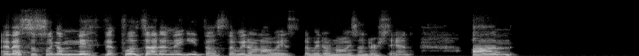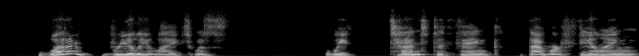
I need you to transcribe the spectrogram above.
that's just like a myth that floats out in the ethos that we don't always that we don't always understand. Um, what I really liked was we tend to think that we're feeling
